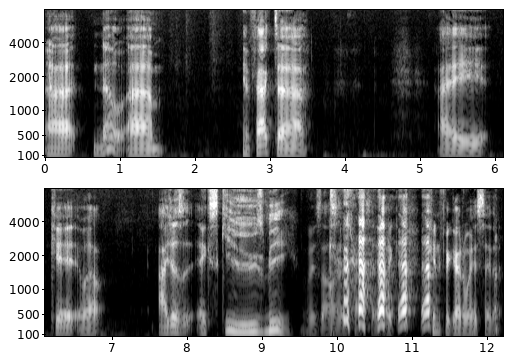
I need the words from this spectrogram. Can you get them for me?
Uh, no. Um, in fact, uh, I could, well, I just, excuse me, was all I was trying to say. Like, couldn't figure out a way to say that.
